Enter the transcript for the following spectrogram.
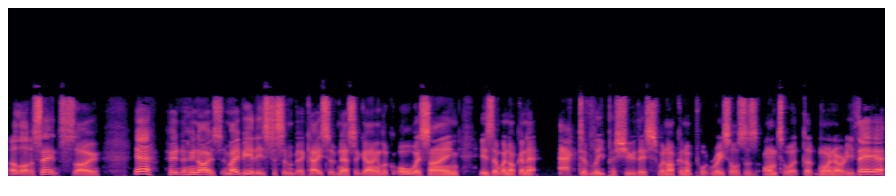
a lot of sense. So yeah, who, who knows? Maybe it is just a, a case of NASA going, look, all we're saying is that we're not going to actively pursue this. We're not going to put resources onto it that weren't already there.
